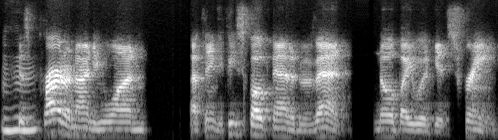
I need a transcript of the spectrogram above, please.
Because mm-hmm. prior to 91, I think if he spoke at an event, nobody would get screened.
